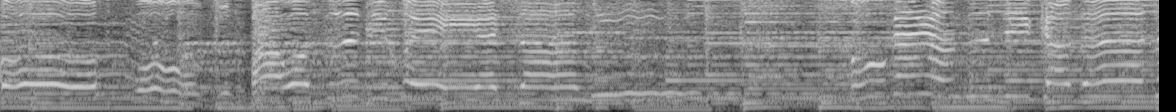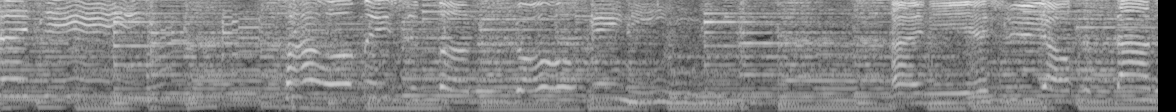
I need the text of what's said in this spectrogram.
哦，只怕我自己会爱上你。不敢让自己靠得太近，怕我没什么能够给你。爱你也需要很大的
